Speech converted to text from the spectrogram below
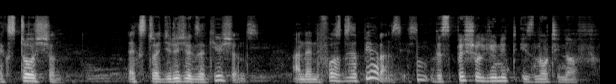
extortion, extrajudicial executions, and enforced disappearances. The special unit is not enough.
